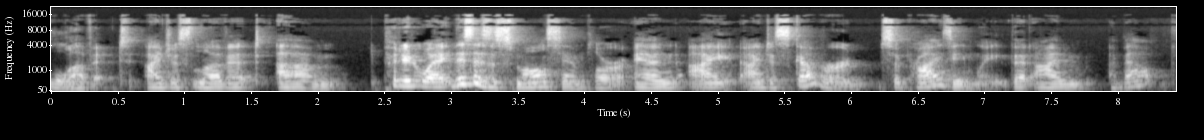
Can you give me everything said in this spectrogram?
love it. I just love it. Um, put it away. This is a small sampler, and I, I discovered, surprisingly, that I'm about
